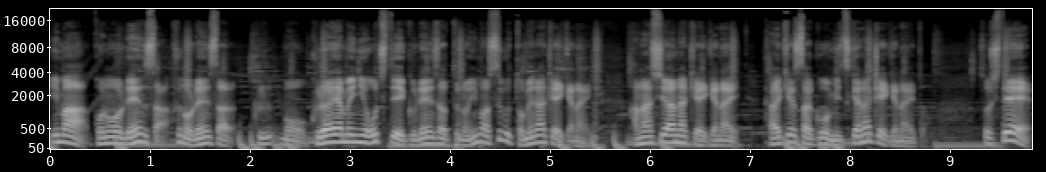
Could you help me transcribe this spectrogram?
今この連鎖負の連鎖もう暗闇に落ちていく連鎖っていうのを今すぐ止めなきゃいけない。話し合わなきゃいけない。解決策を見つけなきゃいけないと。そして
